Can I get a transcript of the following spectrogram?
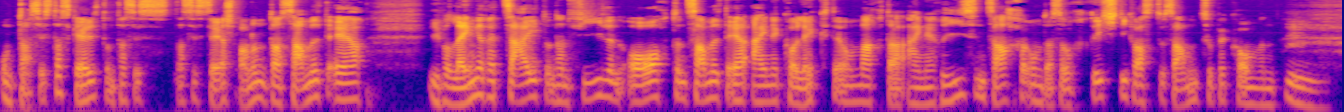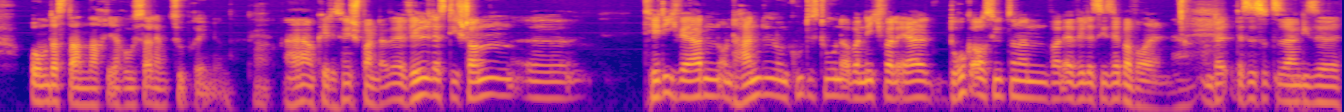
Und das ist das Geld und das ist, das ist sehr spannend. Da sammelt er über längere Zeit und an vielen Orten sammelt er eine Kollekte und macht da eine Riesensache, um da so richtig was zusammenzubekommen, hm. um das dann nach Jerusalem zu bringen. Ja. Ah, okay, das finde ich spannend. Also er will, dass die schon äh, tätig werden und handeln und Gutes tun, aber nicht, weil er Druck ausübt, sondern weil er will, dass sie selber wollen. Ja. Und das ist sozusagen diese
